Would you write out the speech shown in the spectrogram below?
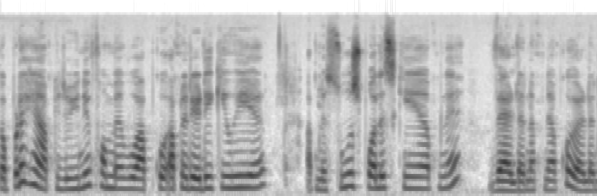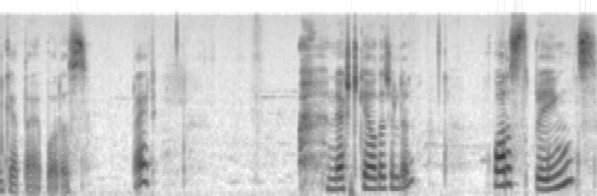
कपड़े हैं, आपकी जो यूनिफॉर्म है, वो आपको आपने रेडी की हुई है। अपने शूज़ पॉलिश किए हैं अपने। वेल्डन अपने आप को वेल्डन कहता है, पॉरस। राइट? नेक्स्ट क्या होता है children? Porus springs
